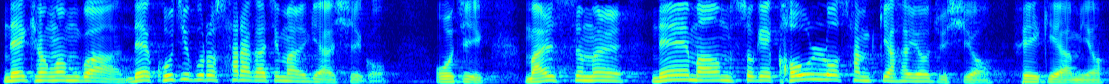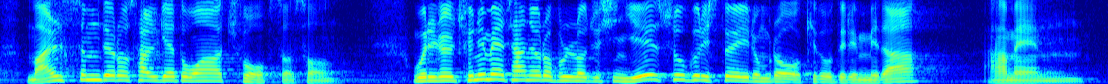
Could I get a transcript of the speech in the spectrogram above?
내 경험과 내 고집으로 살아가지 말게 하시고 오직 말씀을 내 마음속에 거울로 삼게 하여 주시어 회개하며 말씀대로 살게 도와 주옵소서. 우리를 주님의 자녀로 불러 주신 예수 그리스도의 이름으로 기도드립니다. 아멘.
